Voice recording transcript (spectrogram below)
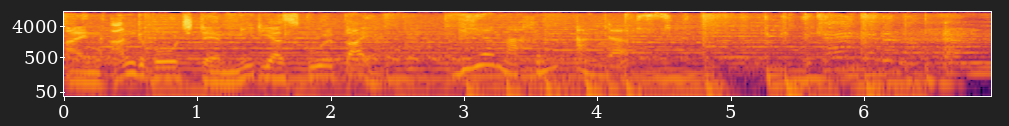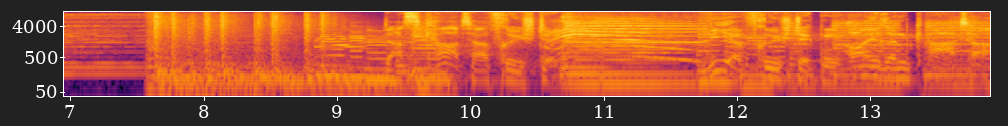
Ein Angebot der Media School Bayern. Wir machen anders. Das Katerfrühstück. Wir frühstücken euren Kater.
